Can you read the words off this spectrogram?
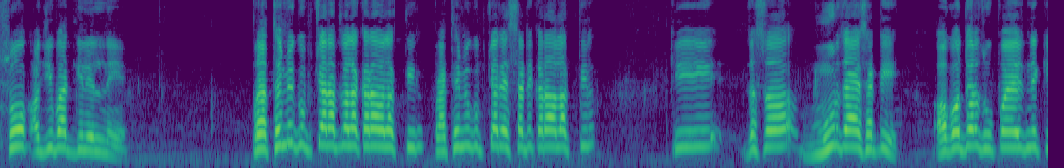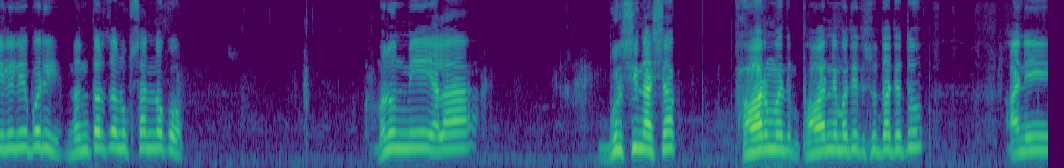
शोक अजिबात गेलेलं नाही आहे प्राथमिक उपचार आपल्याला करावे लागतील. प्राथमिक उपचार यासाठी करावे लागतील की जसं मूर जायसाठी अगोदरच उपाययोजना केलेली बरी नंतरचं नुकसान नको. म्हणून मी याला बुरशीनाशक फवारमध्ये फवारणीमध्ये सुद्धा देतो. आणि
